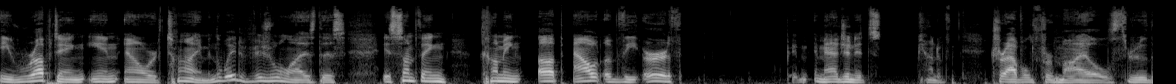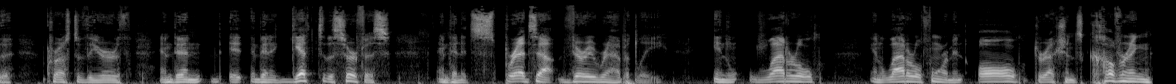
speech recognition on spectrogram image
erupting in our time. And the way to visualize this is something coming up out of the earth. Imagine it's kind of traveled for miles through the crust of the earth, and then it, and then it gets to the surface, and then it spreads out very rapidly in lateral in lateral form in all directions, covering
